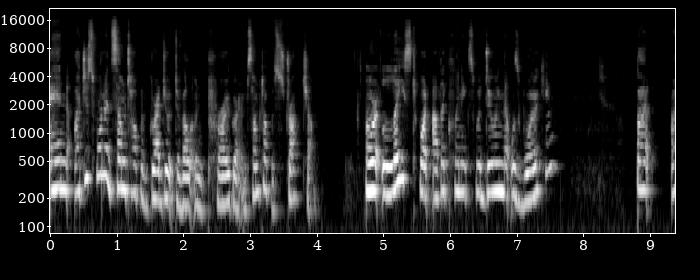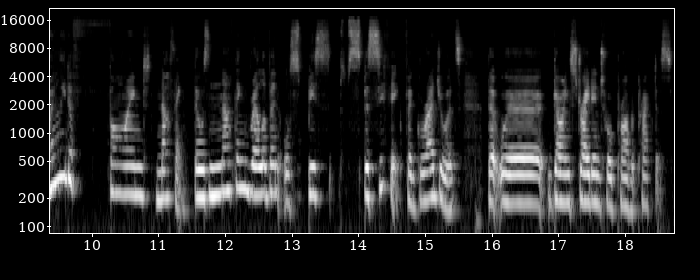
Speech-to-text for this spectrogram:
And I just wanted some type of graduate development program, some type of structure, or at least what other clinics were doing that was working, find nothing. There was nothing relevant or spe- specific for graduates that were going straight into a private practice.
